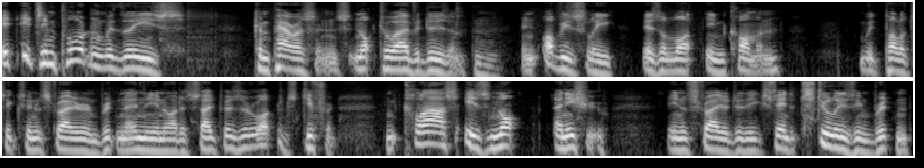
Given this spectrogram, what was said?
it, it's important with these comparisons not to overdo them. Mm. And obviously, there's a lot in common with politics in Australia and Britain and the United States, but there's a lot that's different. And class is not an issue in Australia to the extent it still is in Britain.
